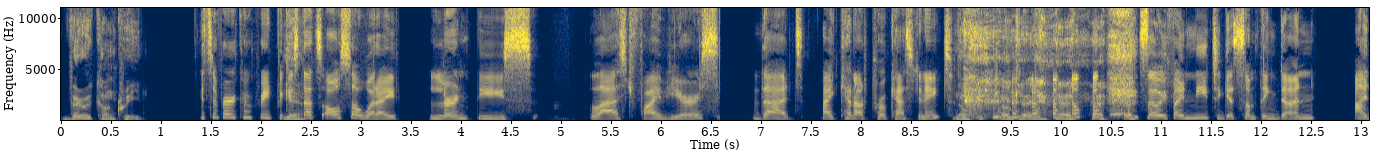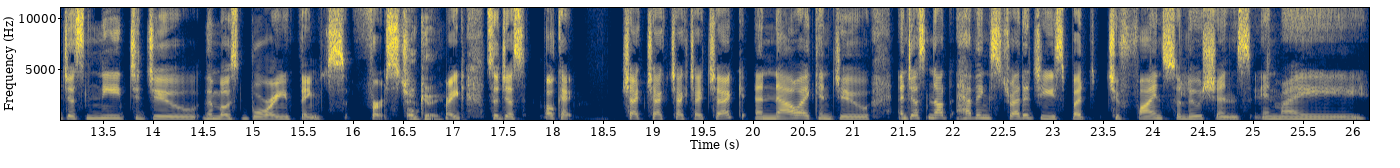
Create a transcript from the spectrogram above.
Very concrete. It's a very concrete because yeah. that's also what I learned these last five years that I cannot procrastinate. No. Okay. so if I need to get something done, I just need to do the most boring things first. Okay. Right. So just, okay, check, check, check, check, check. And now I can do, and just not having strategies, but to find solutions in my,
